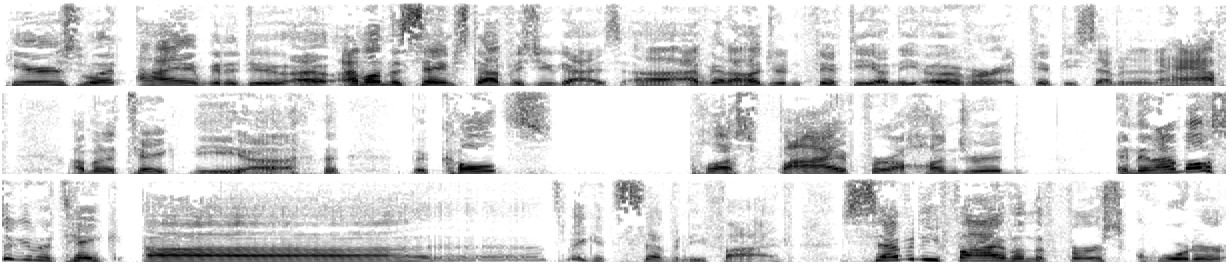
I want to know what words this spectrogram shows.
here's what I am going to do. I, I'm on the same stuff as you guys. Uh, I've got 150 on the over at 57 and a half. I'm going to take the uh, the Colts plus five for a hundred. And then I'm also going to take, uh, let's make it 75. 75 on the first quarter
